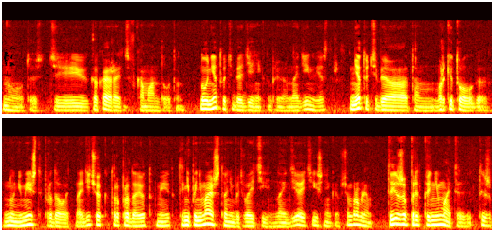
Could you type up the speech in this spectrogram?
Ну, то есть, и какая разница в команду? Вот он. Ну, нет у тебя денег, например, найди инвестора. Нет у тебя там маркетолога. Ну, не умеешь ты продавать. Найди человека, который продает, умеет. Ты не понимаешь что-нибудь в IT, найди айтишника. В чем проблема? Ты же предприниматель. Ты же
